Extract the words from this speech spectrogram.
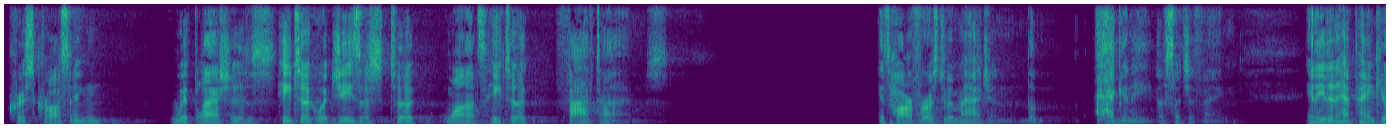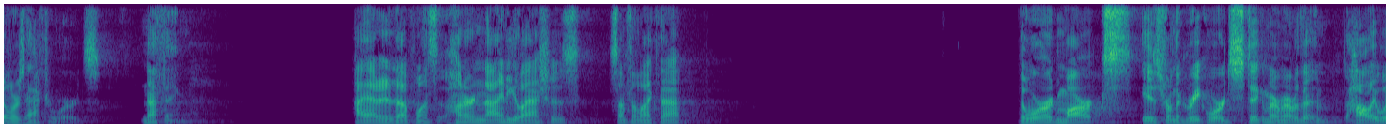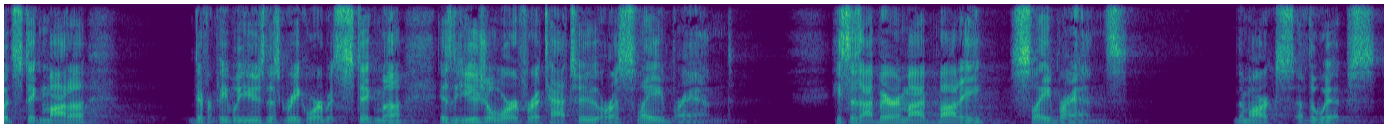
Crisscrossing whiplashes. He took what Jesus took once, he took five times. It's hard for us to imagine the agony of such a thing. And he didn't have painkillers afterwards. Nothing. I added it up once 190 lashes, something like that. The word marks is from the Greek word stigma. Remember the Hollywood stigmata? Different people use this Greek word, but stigma is the usual word for a tattoo or a slave brand. He says, I bear in my body slave brands, the marks of the whips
